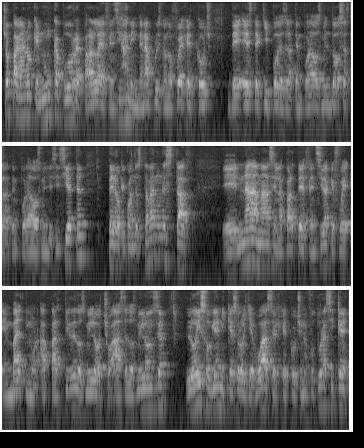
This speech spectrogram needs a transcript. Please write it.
Chuck Pagano que nunca pudo reparar la defensiva de Indianapolis cuando fue head coach de este equipo desde la temporada 2012 hasta la temporada 2017, pero que cuando estaba en un staff eh, nada más en la parte defensiva que fue en Baltimore a partir de 2008 hasta el 2011, lo hizo bien y que eso lo llevó a ser head coach en un futuro. Así que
